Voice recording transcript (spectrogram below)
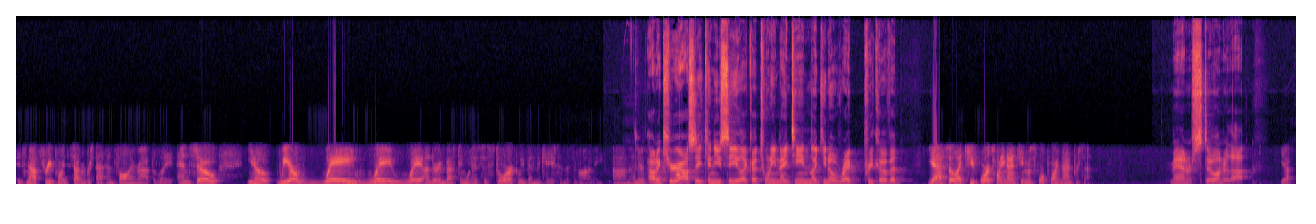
It's now 3.7% and falling rapidly. And so, you know, we are way, way, way under investing what has historically been the case in this economy. Um, and there's out of curiosity, can you see like a 2019, like you know, right pre-COVID? Yeah, so like Q4 2019 was 4.9%. Man, we're still under that. Yep.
